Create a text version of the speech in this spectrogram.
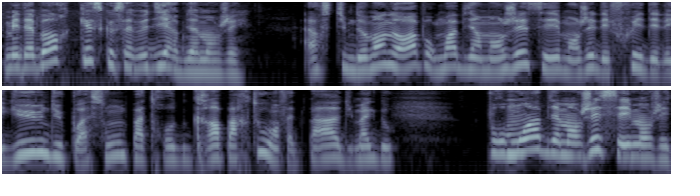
Mais d'abord, qu'est-ce que ça veut dire bien manger? Alors si tu me demandes, Nora, pour moi, bien manger, c'est manger des fruits et des légumes, du poisson, pas trop de gras partout, en fait, pas du McDo. Pour moi, bien manger, c'est manger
